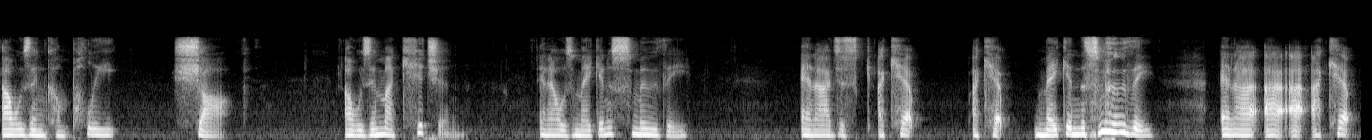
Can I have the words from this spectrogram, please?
I was in complete shock. I was in my kitchen and I was making a smoothie and I just I kept I kept making the smoothie, and I I, I kept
